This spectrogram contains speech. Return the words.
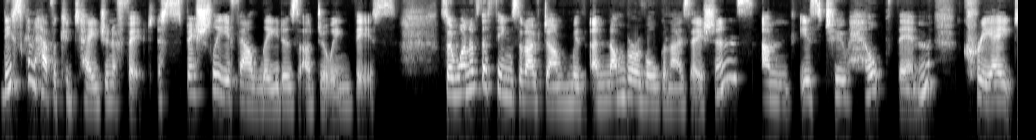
this can have a contagion effect, especially if our leaders are doing this. So, one of the things that I've done with a number of organizations um, is to help them create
